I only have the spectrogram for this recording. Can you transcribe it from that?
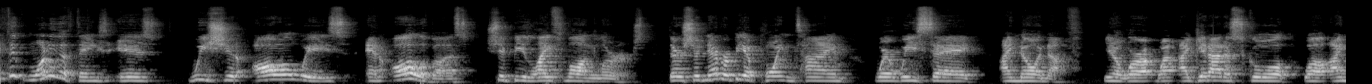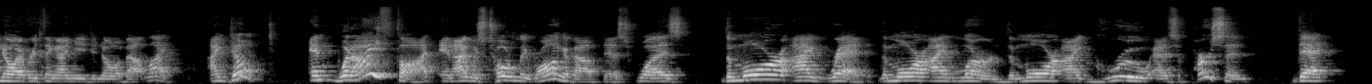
think one of the things is we should always, and all of us should be lifelong learners. There should never be a point in time where we say, I know enough. You know, where, where I get out of school, well, I know everything I need to know about life. I don't. And what I thought, and I was totally wrong about this, was the more I read, the more I learned, the more I grew as a person, that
